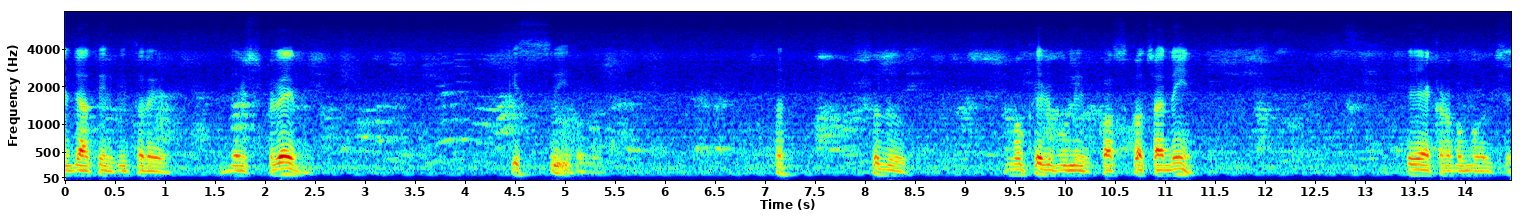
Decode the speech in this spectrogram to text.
এ জাতির ভিতরে দেশপ্রেম, কিছুই হলো না। শুধু মুখের বুলির কসকচা নেই এ একরকম বলছে,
